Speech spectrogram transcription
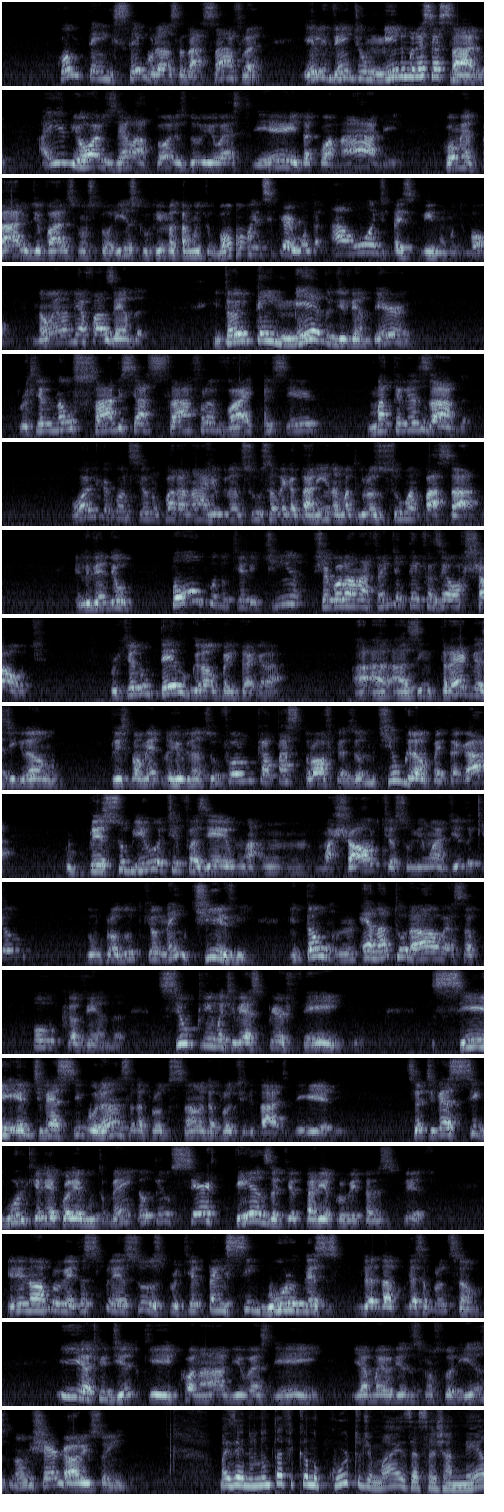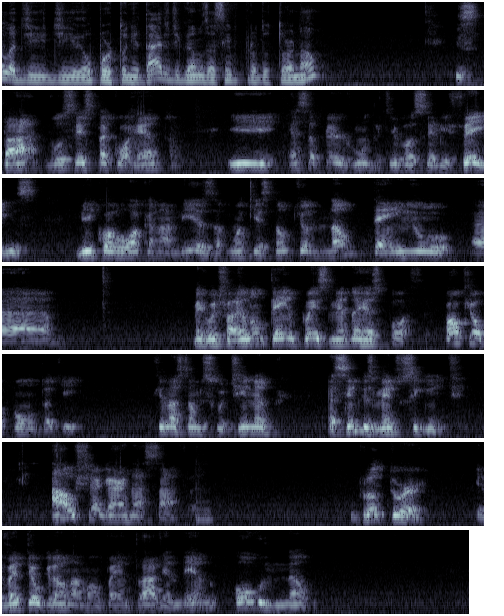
Como tem insegurança da safra, ele vende o mínimo necessário. Aí ele olha os relatórios do USDA, da Conab, comentário de várias consultorias que o clima está muito bom, ele se pergunta, aonde está esse clima muito bom? Não é na minha fazenda. Então ele tem medo de vender porque ele não sabe se a safra vai ser materializada. Olha o que aconteceu no Paraná, Rio Grande do Sul, Santa Catarina, Mato Grosso do Sul ano passado. Ele vendeu pouco do que ele tinha, chegou lá na frente e teve que fazer washout porque não teve o grão para integrar. As entregas de grão, principalmente no Rio Grande do Sul, foram catastróficas. Eu não tinha o grão para entregar, o preço subiu, eu tive que fazer uma, um, uma shout, assumir uma dívida que eu, de um produto que eu nem tive. Então, é natural essa pouca venda. Se o clima tivesse perfeito, se ele tivesse segurança da produção e da produtividade dele, se eu tivesse seguro que ele ia colher muito bem, eu tenho certeza que ele estaria aproveitando esses preços. Ele não aproveita esses preços porque ele está inseguro desses, da, dessa produção. E acredito que Conab, o USDA e a maioria das consultorias não enxergaram isso ainda. Mas ainda não está ficando curto demais essa janela de, de oportunidade, digamos assim, para o produtor, não? Está, você está correto. E essa pergunta que você me fez me coloca na mesa uma questão que eu não tenho. Ah, como é que eu vou te falar? Eu não tenho conhecimento da resposta. Qual que é o ponto aqui? O que nós estamos discutindo é simplesmente o seguinte: ao chegar na safra, o produtor ele vai ter o grão na mão para entrar vendendo ou não?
